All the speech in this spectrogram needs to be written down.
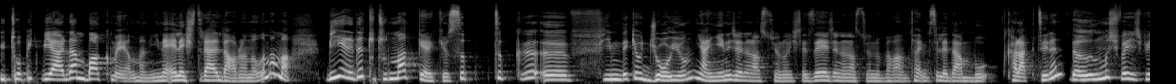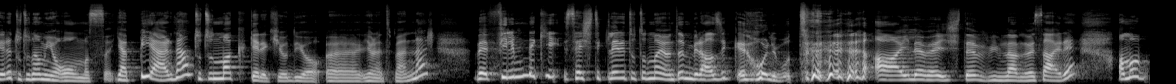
ütopik bir yerden bakmayalım hani yine eleştirel davranalım ama bir yere de tutunmak gerekiyor. Sıp tıpkı e, filmdeki o Joy'un yani yeni jenerasyonu işte Z jenerasyonu falan temsil eden bu karakterin dağılmış ve hiçbir yere tutunamıyor olması. Ya bir yerden tutunmak gerekiyor diyor e, yönetmenler. Ve filmdeki seçtikleri tutunma yöntemi birazcık e, Hollywood. Aile ve işte bilmem ne vesaire. Ama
